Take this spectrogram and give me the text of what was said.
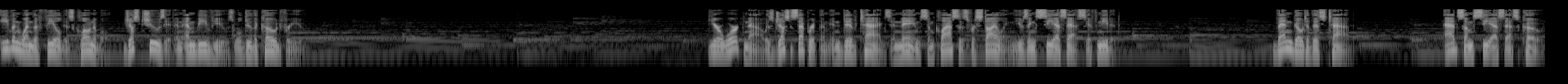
Even when the field is clonable, just choose it and MB Views will do the code for you. Your work now is just separate them in div tags and name some classes for styling using CSS if needed. Then go to this tab. Add some CSS code.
